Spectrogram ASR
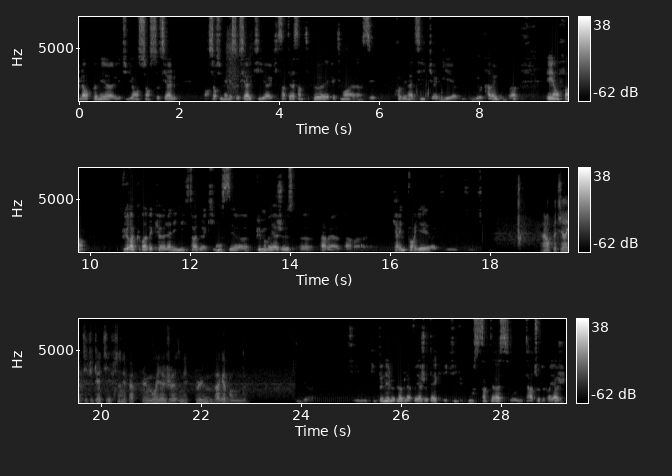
là on reconnaît l'étudiant en sciences sociales en sciences humaines et sociales qui, qui s'intéresse un petit peu effectivement à ces problématiques liées, liées au travail donc voilà. Et enfin plus raccord avec euh, la ligne éditoriale de la Quillon, c'est euh, Plume voyageuse euh, par, par Karine Poirier. Qui, Alors petit rectificatif, ce n'est pas Plume voyageuse, mais Plume vagabonde. Qui, qui, tenait le blog La Voyageothèque et qui du coup s'intéresse aux littératures de voyage.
